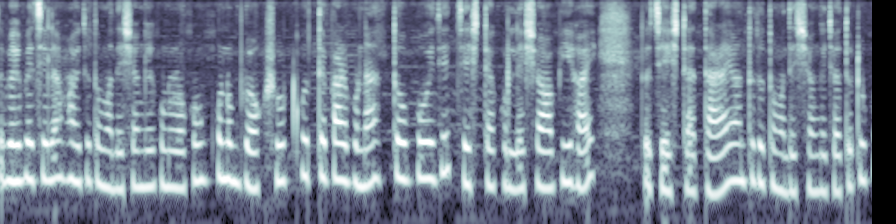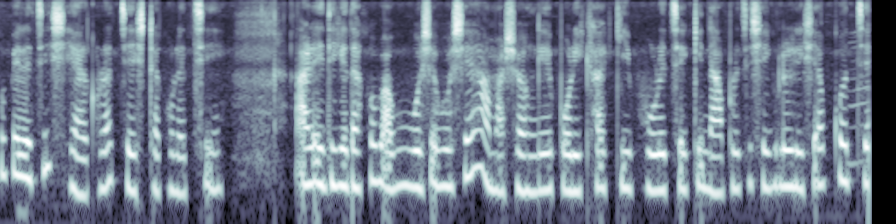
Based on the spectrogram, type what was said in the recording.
তো ভেবেছিলাম হয়তো তোমাদের সঙ্গে কোনো রকম কোনো ব্লগ শ্যুট করতে পারব না তবু ওই যে চেষ্টা করলে সবই হয়। তো চেষ্টার দ্বারাই অন্তত তোমাদের সঙ্গে যতটুকু পেরেছি শেয়ার করার চেষ্টা করেছি। আর এদিকে দেখো বাবু বসে বসে আমার সঙ্গে পরীক্ষা কি পড়েছে, কি না পড়েছে সেগুলো হিসাব করছে।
